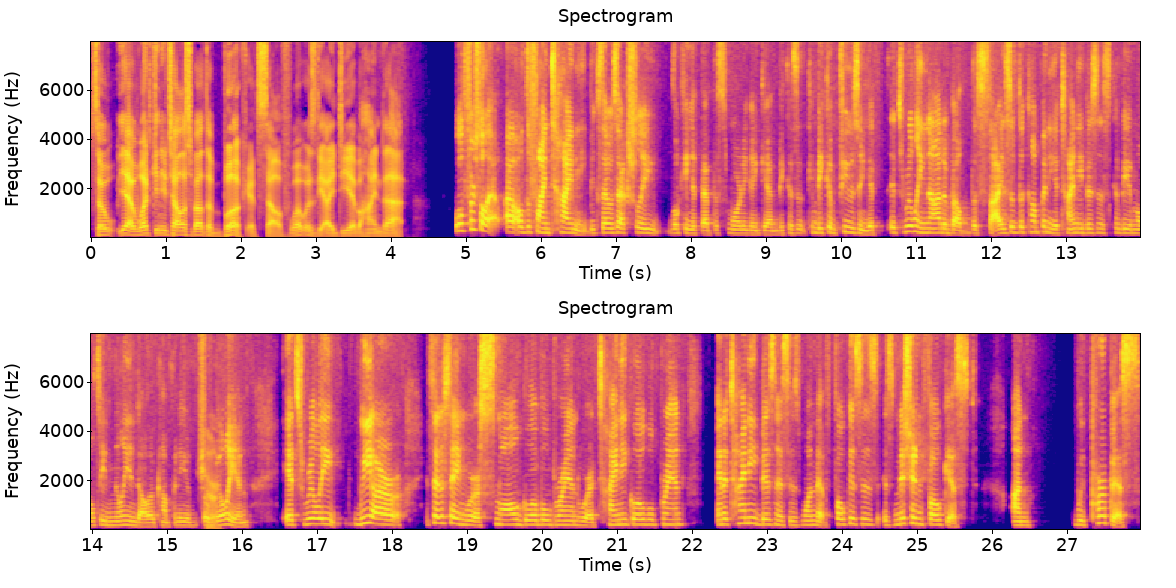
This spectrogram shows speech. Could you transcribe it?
so, yeah, what can you tell us about the book itself? What was the idea behind that? Well, first of all, I'll define tiny because I was actually looking at that this morning again because it can be confusing. It, it's really not about the size of the company. A tiny business can be a multi million dollar company or Sure. billion. It's really, we are, instead of saying we're a small global brand, we're a tiny global brand. And a tiny business is one that focuses, is mission focused on with purpose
